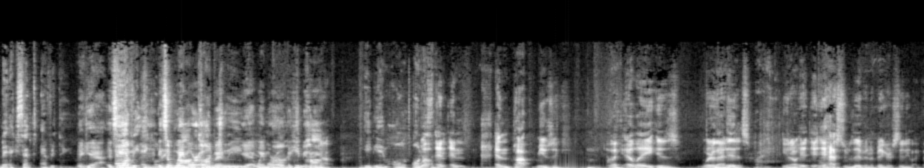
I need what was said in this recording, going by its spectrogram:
they accept everything. Yeah, it's a lot. every angle. It's like a way rock, more country, open. Yeah, way more uh, open hip community. hop, EDM, all all Well, that stuff. and and and pop music, like L.A. is where that is. Right. You know, it, it, it has to live in a bigger city like that.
